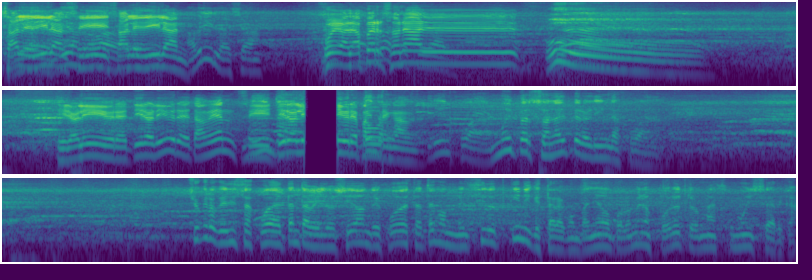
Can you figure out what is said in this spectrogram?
Sale Bien, Dylan, bien sí, robado, sale bien. Dylan. Abrila ya. Juega la personal. Uh. Tiro libre, tiro libre también. Sí, Linda. tiro libre para jugada, linda jugada. Muy personal, pero linda jugada. Yo creo que en esa jugada de tanta velocidad donde el jugador está tan convencido, tiene que estar acompañado por lo menos por otro más muy cerca,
